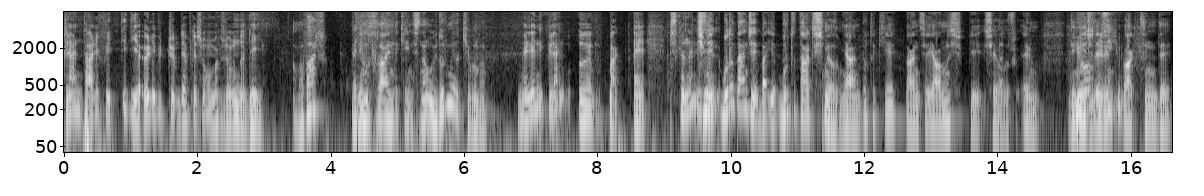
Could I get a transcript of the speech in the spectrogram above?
Klein tarif etti diye öyle bir tür depresyon olmak zorunda değil. Ama var. Melanie Klein de kendisinden uydurmuyor ki bunu. Melanie Klein e, bak e, psikanalizin Şimdi bunu bence ben- burada tartışmayalım. Yani buradaki bence yanlış bir şey olur. Hem dinleyicilerin bizim- vaktinde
